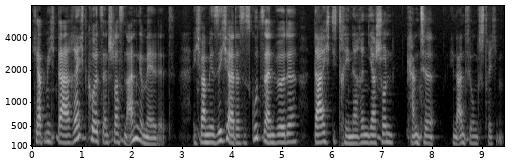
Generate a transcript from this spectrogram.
Ich habe mich da recht kurz entschlossen angemeldet. Ich war mir sicher, dass es gut sein würde, da ich die Trainerin ja schon kannte, in Anführungsstrichen.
